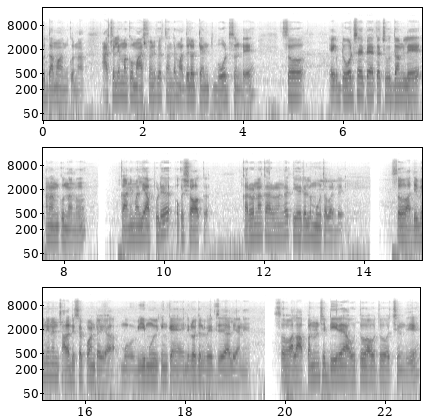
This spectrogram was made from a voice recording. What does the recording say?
చూద్దామా అనుకున్నా. యాక్చువల్లీ మాకు మార్చ్ ట్వంటీ ఫిఫ్త్ అంటే మధ్యలో టెన్త్ బోర్డ్స్ ఉండే. సో బోర్డ్స్ అయిపోయాక చూద్దాంలే అని అనుకున్నాను. కానీ మళ్ళీ అప్పుడే ఒక షాక్. కరోనా కారణంగా థియేటర్లు మూతపడ్డాయి. సో అది విని నేను చాలా డిసప్పాయింట్ అయ్యా. మూ మూవీకి ఇంకా ఎన్ని రోజులు వెయిట్ చేయాలి అని. సో అలా అప్పటి నుంచి డీలే అవుతూ అవుతూ వచ్చింది.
